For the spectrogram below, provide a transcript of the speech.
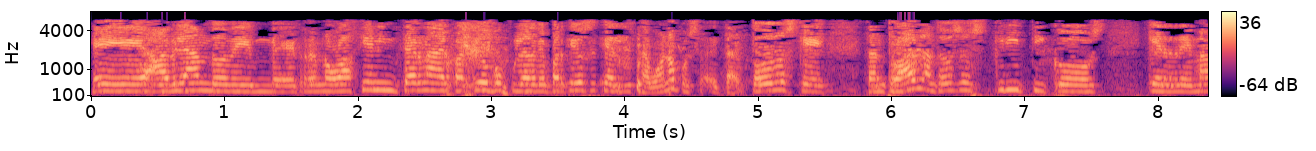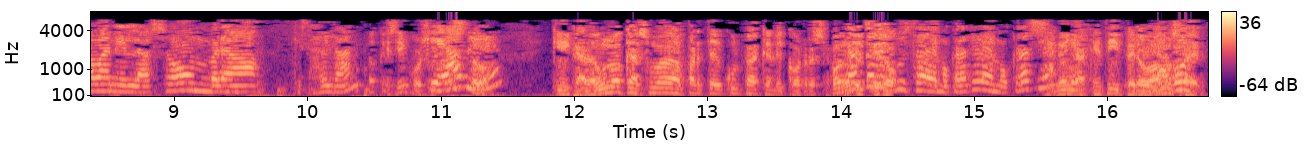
eh, hablando de, renovación interna del Partido Popular, del Partido Socialista. Bueno, pues eh, todos los que tanto hablan, todos esos críticos que remaban en la sombra, que salgan, que, sí, que hablen que cada uno que asuma la parte de culpa que le corresponde. ¿Tanto pero... gusta la democracia? La democracia. Sí, doña Ketty, pero vamos a ver.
